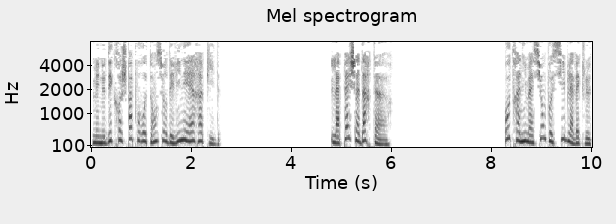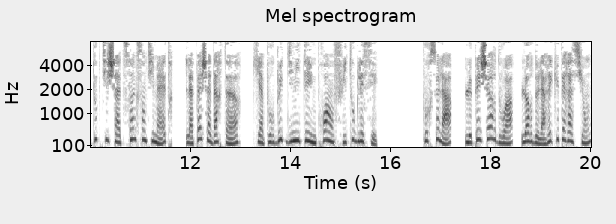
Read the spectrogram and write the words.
mais ne décroche pas pour autant sur des linéaires rapides. La pêche à darter. Autre animation possible avec le tout petit shad 5 cm, la pêche à darter, qui a pour but d'imiter une proie en fuite ou blessée. Pour cela, le pêcheur doit, lors de la récupération,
